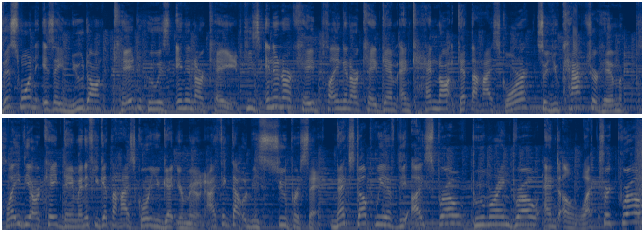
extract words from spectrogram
this one is a New Donk kid who is in an arcade. He's in an arcade playing an arcade game and cannot get the high score, so you capture him, play the arcade game, and if you get the high score, you get your moon. I think that would be super sick. Next up, we have the Ice Bro, Boomerang Bro, and Electric Bro.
